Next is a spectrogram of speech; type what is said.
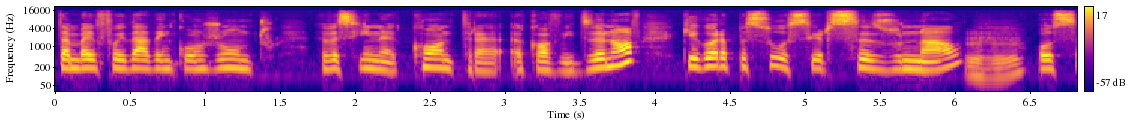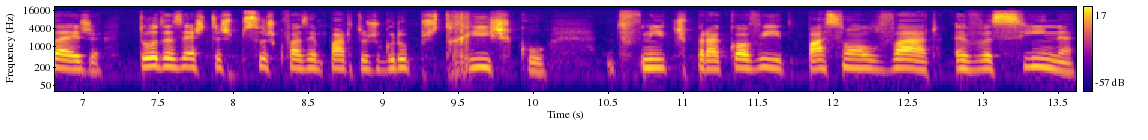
também foi dada em conjunto a vacina contra a Covid-19, que agora passou a ser sazonal, uhum. ou seja, todas estas pessoas que fazem parte dos grupos de risco definidos para a Covid passam a levar a vacina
